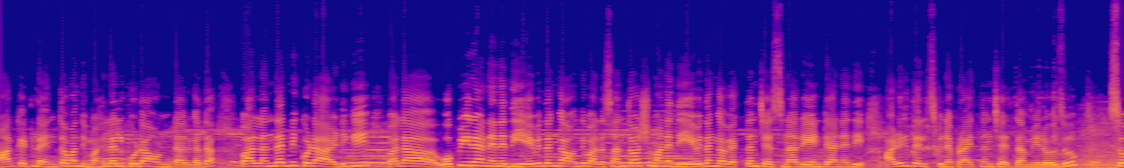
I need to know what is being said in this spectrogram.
మార్కెట్లో ఎంతోమంది మహిళలు కూడా ఉంటారు కదా వాళ్ళందరినీ కూడా అడిగి వాళ్ళ ఒపీనియన్ అనేది ఏ విధంగా ఉంది వాళ్ళ సంతోషం అనేది ఏ విధంగా వ్యక్తం చేస్తున్నారు ఏంటి అనేది అడిగి తెలుసుకునే ప్రయత్నం చేద్దాం ఈరోజు. సో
